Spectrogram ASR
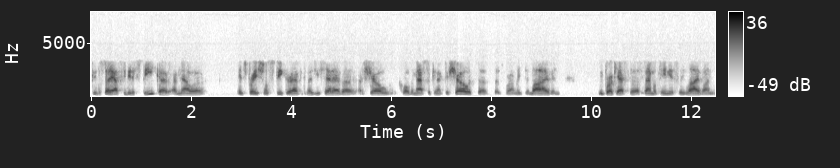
people started asking me to speak. I, I'm now a inspirational speaker. I've, as you said, I have a, a show called the Master Connector Show. It's, uh, it's we're on LinkedIn Live, and we broadcast uh, simultaneously live on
